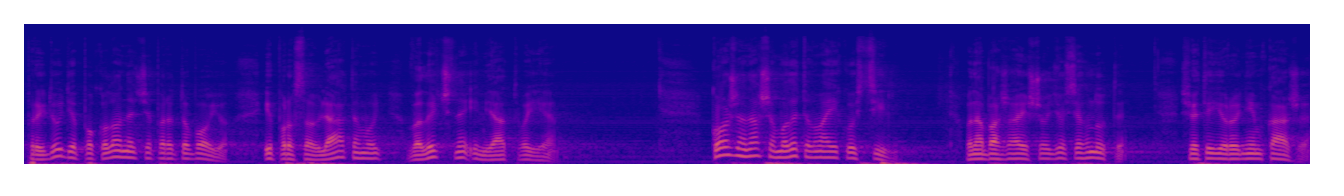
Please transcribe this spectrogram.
прийдуть і поклоняться перед Тобою і прославлятимуть величне ім'я Твоє. Кожна наша молитва має якусь ціль. Вона бажає щось досягнути. Святий Єронім каже,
